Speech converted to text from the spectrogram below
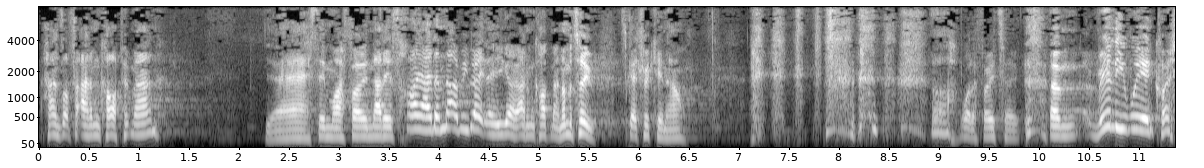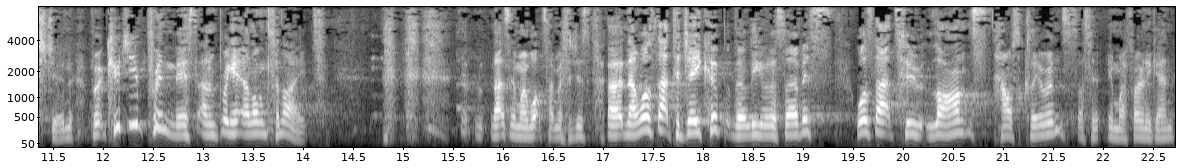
Hands up for Adam Carpetman. Yes, in my phone that is, hi Adam, that would be great. There you go, Adam Carpetman. Number two, let's get tricky now. oh, what a photo. Um, really weird question, but could you print this and bring it along tonight? That's in my WhatsApp messages. Uh, now was that to Jacob, the leader of the service? Was that to Lance, house clearance? That's in my phone again.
